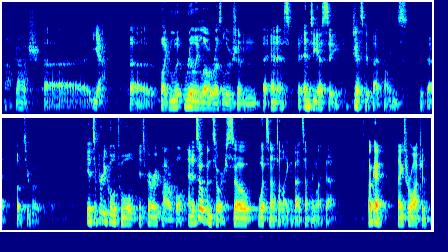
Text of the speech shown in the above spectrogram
oh gosh, uh, yeah, uh, like really low resolution uh, NS NTSC, just if that finds if that floats your boat. It's a pretty cool tool. It's very powerful, and it's open source. So what's not to like about something like that? Okay, thanks for watching.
